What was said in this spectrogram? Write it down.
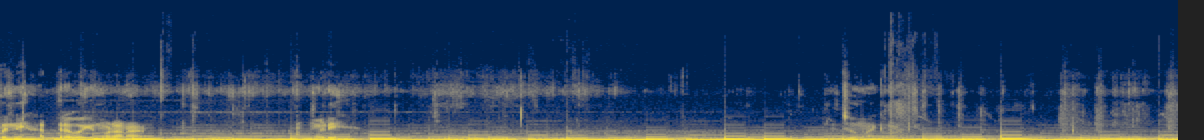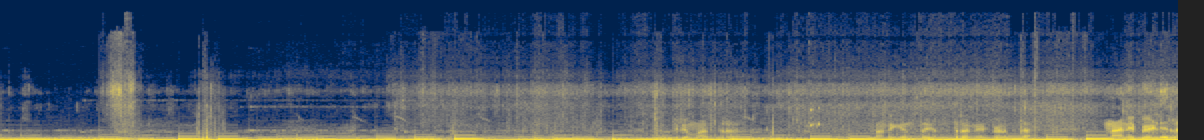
ಬನ್ನಿ, ಹತ್ತಿರವಾಗಿ ನೋಡೋಣ. ನೋಡಿ. ಮಾತ್ರ ನನಗಿಂತ ಎತ್ತರನೇ ಬೆಳೀತಾ ನಾನೇ ಬೆಳಿಲ್ಲ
